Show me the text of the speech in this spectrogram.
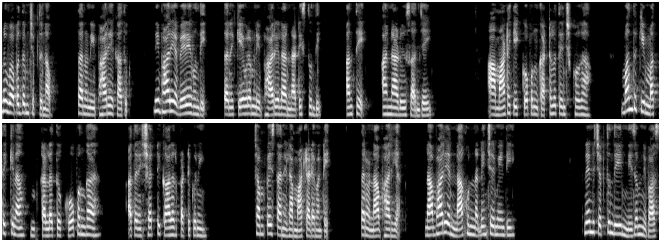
నువ్వు అబద్ధం చెప్తున్నావు. తను నీ భార్య కాదు. నీ భార్య వేరే ఉంది. తను కేవలం నీ భార్యలా నటిస్తుంది. అంతే అన్నాడు సంజయ్. ఆ మాటకి కోపం కట్టలు తెంచుకోగా మందుకి మత్తెక్కిన కళ్ళతో కోపంగా అతని షర్టి కాలర్ పట్టుకుని చంపేస్తానిలా మాట్లాడామంటే. తను నా భార్య. నా భార్య నాకు నటించడమేంటి? నేను చెప్తుంది నిజం నివాస్.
